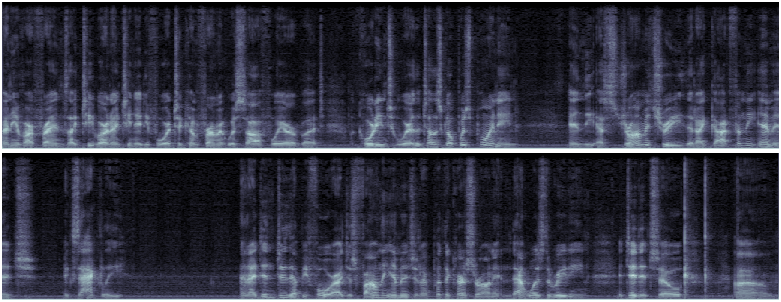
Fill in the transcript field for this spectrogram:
any of our friends like T-Bar 1984 to confirm it with software, but according to where the telescope was pointing and the astrometry that I got from the image exactly and I didn't do that before. I just found the image and I put the cursor on it, and that was the reading. It did it. So um,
